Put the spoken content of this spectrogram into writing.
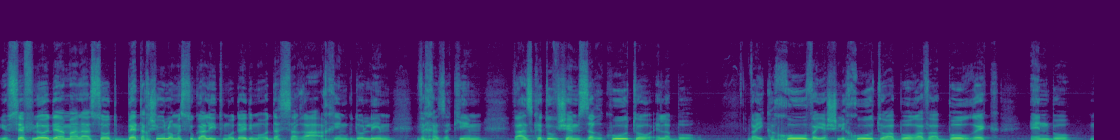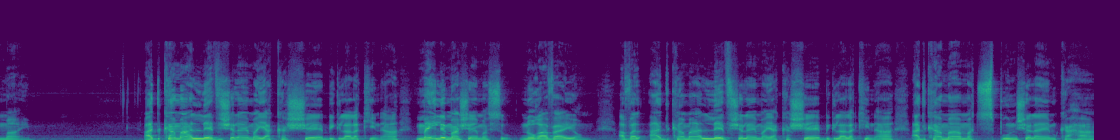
יוסף לא יודע מה לעשות, בטח שהוא לא מסוגל להתמודד עם עוד עשרה אחים גדולים וחזקים, ואז כתוב שהם זרקו אותו אל הבור. ויקחו וישליכו אותו הבורה והבור ריק, אין בו מים. עד כמה הלב שלהם היה קשה בגלל הקנאה, מילא מה שהם עשו, נורא ואיום. אבל עד כמה הלב שלהם היה קשה בגלל הקנאה, עד כמה המצפון שלהם קהה,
